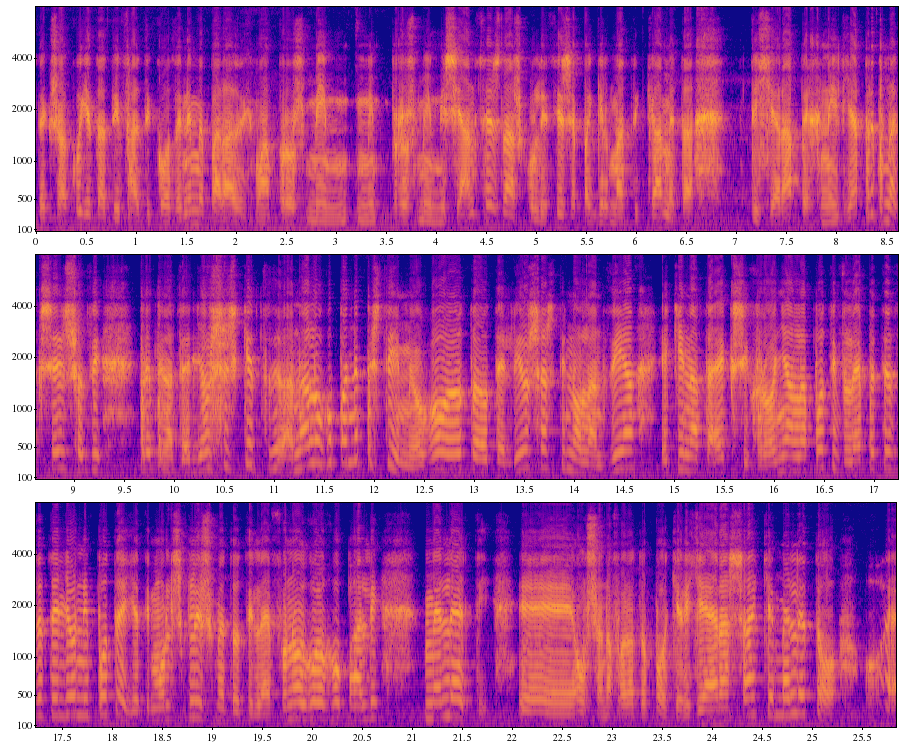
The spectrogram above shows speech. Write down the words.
δεν ξέρω, ακούγεται αντιφατικό. Δεν είμαι παράδειγμα προς, μη, προς μίμηση. Αν θες να ασχοληθείς επαγγελματικά με τα τυχερά παιχνίδια, πρέπει να ξέρεις ότι πρέπει να τελειώσεις και ανάλογο πανεπιστήμιο. Εγώ το τελείωσα στην Ολλανδία εκείνα τα έξι χρόνια, αλλά από ό,τι βλέπετε δεν τελειώνει ποτέ, γιατί μόλις κλείσουμε το τηλέφωνο, εγώ έχω πάλι μελέτη ε, όσον αφορά το πόκερ. Γέρασα και μελετώ. Ε,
